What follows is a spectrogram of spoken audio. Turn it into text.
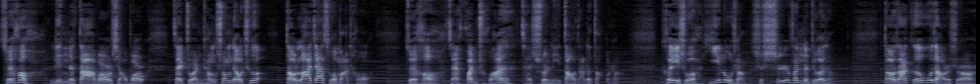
随后拎着大包小包，再转乘双条车到拉加索码头，最后再换船才顺利到达了岛上。可以说一路上是十分的折腾。到达格古岛的时候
